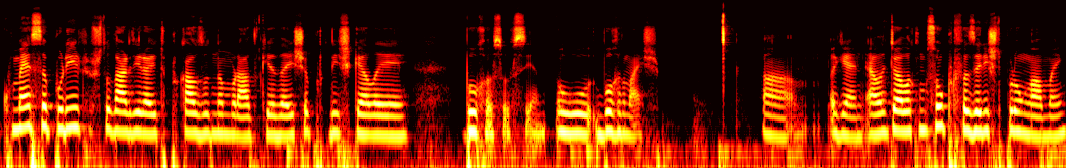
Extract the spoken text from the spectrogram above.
começa por ir estudar direito por causa do namorado que a deixa, porque diz que ela é burra o suficiente, ou burra demais. Um, again, ela, então ela começou por fazer isto por um homem,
